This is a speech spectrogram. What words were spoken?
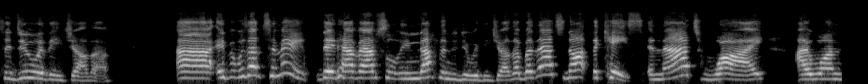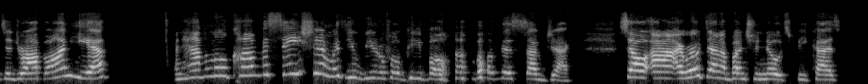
to do with each other? Uh, if it was up to me, they'd have absolutely nothing to do with each other, but that's not the case. And that's why I wanted to drop on here and have a little conversation with you beautiful people about this subject. So uh, I wrote down a bunch of notes because,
